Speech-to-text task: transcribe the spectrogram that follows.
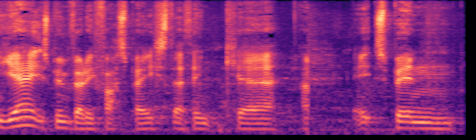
Yeah, it's been very fast paced. I think uh, it's been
